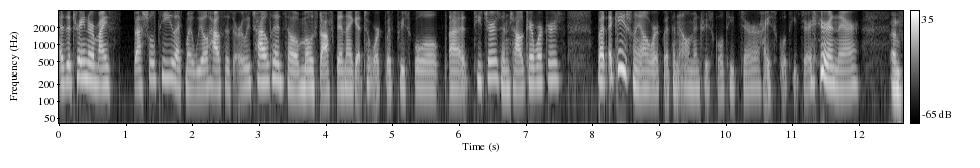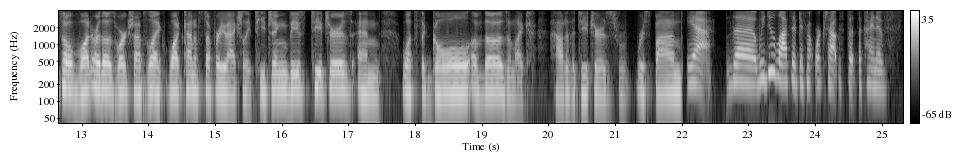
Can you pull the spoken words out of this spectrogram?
As a trainer, my specialty, like my wheelhouse, is early childhood. So most often I get to work with preschool uh, teachers and childcare workers. But occasionally I'll work with an elementary school teacher, high school teacher here and there. And so, what are those workshops like? What kind of stuff are you actually teaching these teachers? And what's the goal of those? And like, how do the teachers r- respond? Yeah. The we do lots of different workshops, but the kind of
